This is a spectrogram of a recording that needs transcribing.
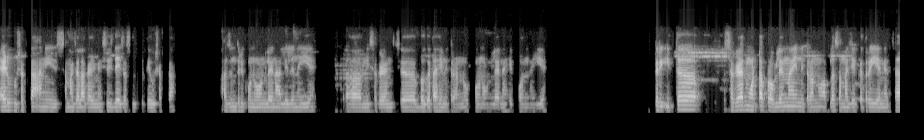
ऍड होऊ शकता आणि समाजाला काही मेसेज द्यायचा असेल तर देऊ शकता. अजून तरी कोणी ऑनलाईन आलेलं नाहीये. मी सगळ्यांचं बघत आहे मित्रांनो, कोण ऑनलाईन आहे, कोण नाहीये. तर इथं सगळ्यात मोठा प्रॉब्लेम आहे मित्रांनो आपला समाज एकत्र येण्याचा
